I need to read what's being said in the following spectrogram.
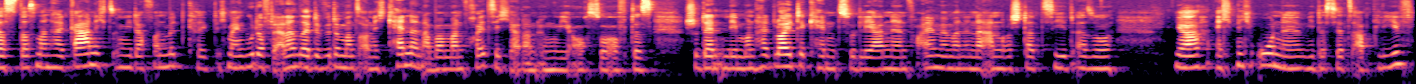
dass, dass man halt gar nichts irgendwie davon mitkriegt. Ich meine, gut, auf der anderen Seite würde man es auch nicht kennen, aber man freut sich ja dann irgendwie auch so auf das Studentenleben und halt Leute kennenzulernen, vor allem wenn man in eine andere Stadt zieht. Also ja, echt nicht ohne, wie das jetzt ablief.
